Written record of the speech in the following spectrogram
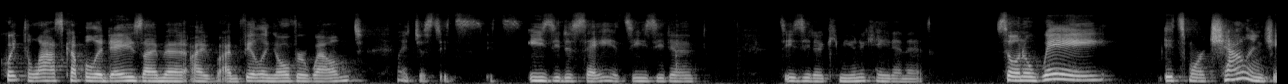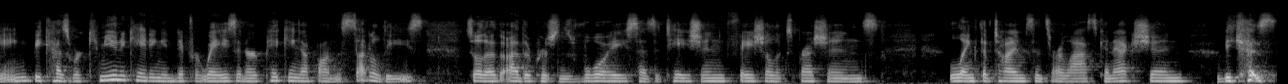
quite the last couple of days. I'm, uh, I, I'm feeling overwhelmed. It just, it's, it's easy to say, it's easy to, it's easy to communicate in it. So in a way, it's more challenging because we're communicating in different ways and are picking up on the subtleties. So the other person's voice, hesitation, facial expressions, length of time since our last connection. Because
